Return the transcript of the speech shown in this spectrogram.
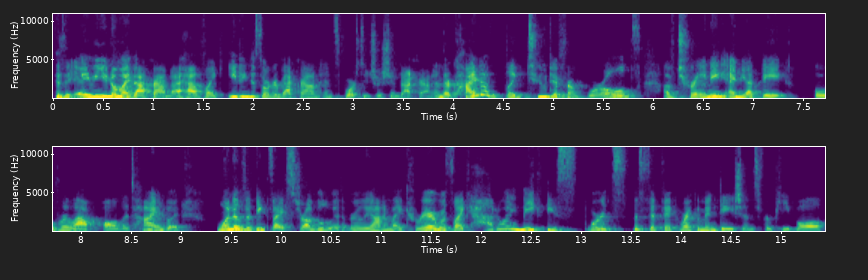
because I mean, you know my background i have like eating disorder background and sports nutrition background and they're kind of like two different worlds of training and yet they overlap all the time but one of mm. the things i struggled with early on in my career was like how do i make these sports specific recommendations for people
